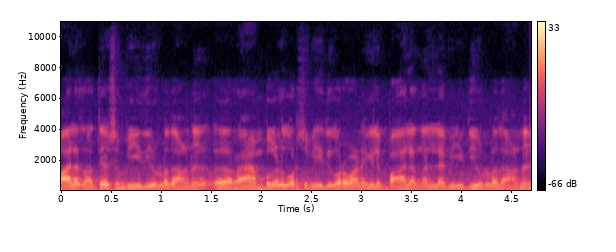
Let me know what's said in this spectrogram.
പാലം അത്യാവശ്യം വീതിയുള്ളതാണ്. റാമ്പുകൾ കുറച്ച് വീതി കുറവാണെങ്കിലും പാലം നല്ല വീതിയുള്ളതാണ്.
